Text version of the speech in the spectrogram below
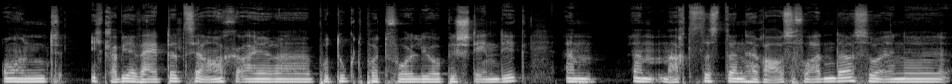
Und ich glaube, ihr erweitert ja auch euer Produktportfolio beständig. Ähm, ähm, Macht es das dann herausfordernder, so eine,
